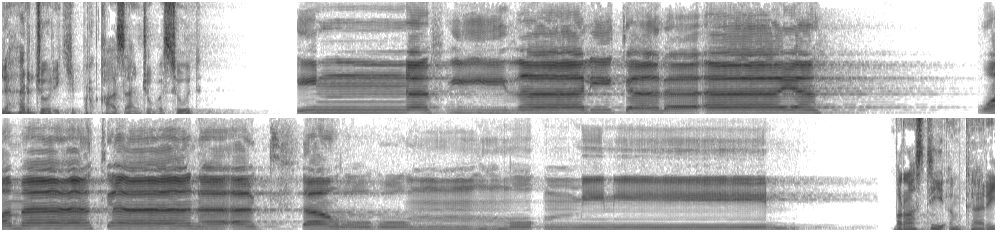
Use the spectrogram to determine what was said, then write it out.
لە هەر جۆرێکی پڕقازانج و بەسوود إن في ذلك لآية وما كان أكثرهم مؤمنين براستي أمكاري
